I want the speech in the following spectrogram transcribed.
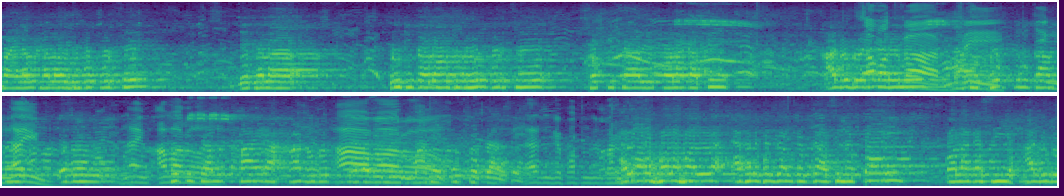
ফাইনাল খেলা উপভোগ করছেন। যে খেলা দুটি দল অংশগ্রহণ করছে শক্তিশালী কলাকাতি চমৎকার, সেই প্রান্তে নাইম। নাইম উত্তর প্রান্তে একজনকে পতন করে। ফলাফল এখনও পর্যন্ত যা ছিল তাই। কলাগাছি হাডুডু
